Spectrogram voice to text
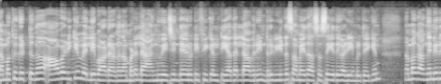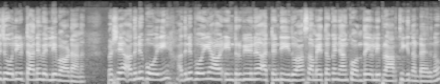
നമുക്ക് കിട്ടുന്ന ആ വഴിക്കും വലിയ പാടാണ്. നമ്മുടെ ലാംഗ്വേജിന്റെ ഒരു ഡിഫിക്കൽട്ടി അതെല്ലാം അവർ ഇന്റർവ്യൂവിന്റെ സമയത്ത് അസസ് ചെയ്ത് കഴിയുമ്പോഴത്തേക്കും നമുക്ക് അങ്ങനെ ഒരു ജോലി കിട്ടാനും വലിയ പാടാണ്. പക്ഷേ അതിന് പോയി അതിന് പോയി ആ ഇന്റർവ്യൂവിന് അറ്റൻഡ് ചെയ്തു. ആ സമയത്തൊക്കെ ഞാൻ കൊന്തയൊള്ളി പ്രാർത്ഥിക്കുന്നുണ്ടായിരുന്നു.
